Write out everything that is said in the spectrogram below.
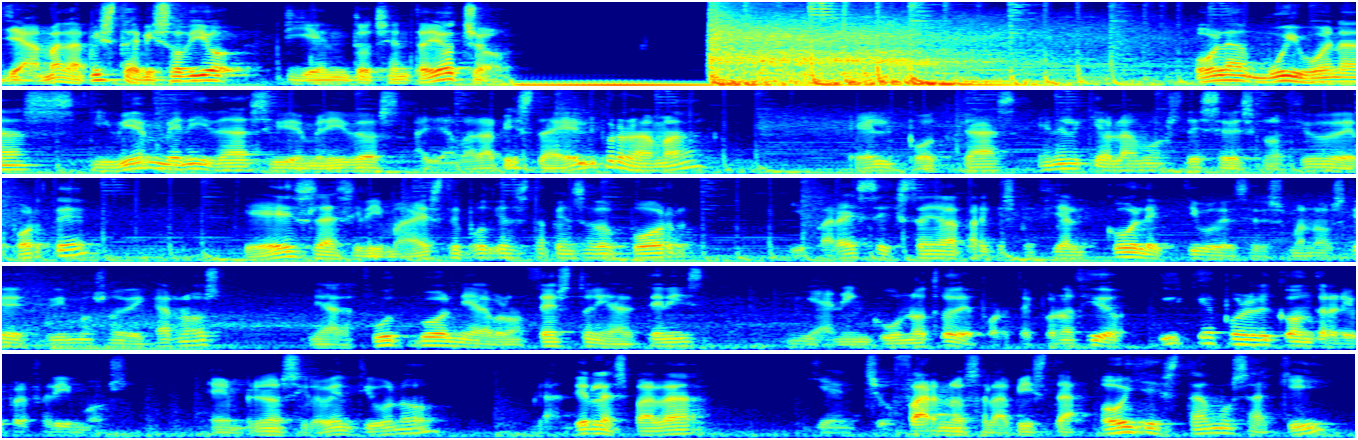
Llamada Pista, episodio 188. Hola, muy buenas y bienvenidas y bienvenidos a Llamada Pista, el programa, el podcast en el que hablamos de ese desconocido deporte que es la esgrima. Este podcast está pensado por y para ese extraño parque especial colectivo de seres humanos que decidimos no dedicarnos ni al fútbol, ni al baloncesto, ni al tenis, ni a ningún otro deporte conocido y que por el contrario preferimos, en pleno siglo XXI, blandir la espada y enchufarnos a la pista. Hoy estamos aquí,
